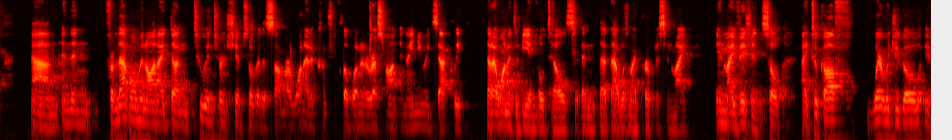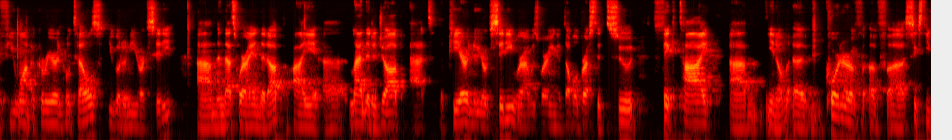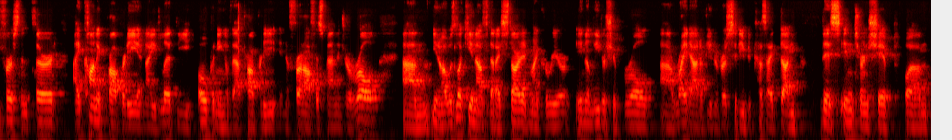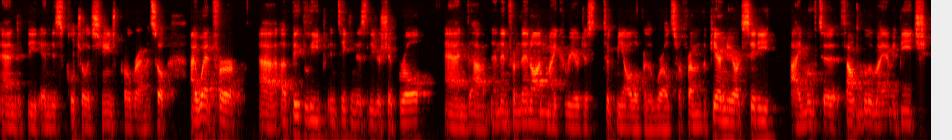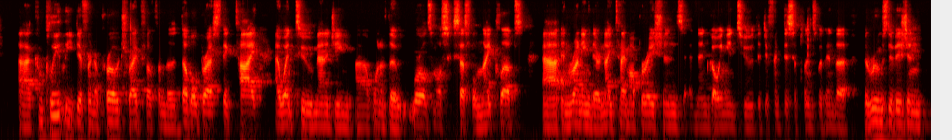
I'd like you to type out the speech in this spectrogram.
Um, and then from that moment on, I'd done two internships over the summer, one at a country club, one at a restaurant, and I knew exactly that I wanted to be in hotels and that that was my purpose in my in my vision. So I took off. Where would you go if you want a career in hotels? You go to New York City. Um, and that's where I ended up. I uh, landed a job at the Pierre in New York City, where I was wearing a double-breasted suit, thick tie, um, you know, a corner of, of uh, 61st and 3rd, iconic property, and I led the opening of that property in a front office manager role. Um, you know, I was lucky enough that I started my career in a leadership role uh, right out of university because I'd done this internship um, and the and this cultural exchange program, and so I went for uh, a big leap in taking this leadership role. And, um, and then from then on, my career just took me all over the world. So from the Pierre, New York City, I moved to Fontainebleau, Miami Beach, uh, completely different approach, right? From, from the double breast thick tie, I went to managing uh, one of the world's most successful nightclubs uh, and running their nighttime operations, and then going into the different disciplines within the, the rooms division,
